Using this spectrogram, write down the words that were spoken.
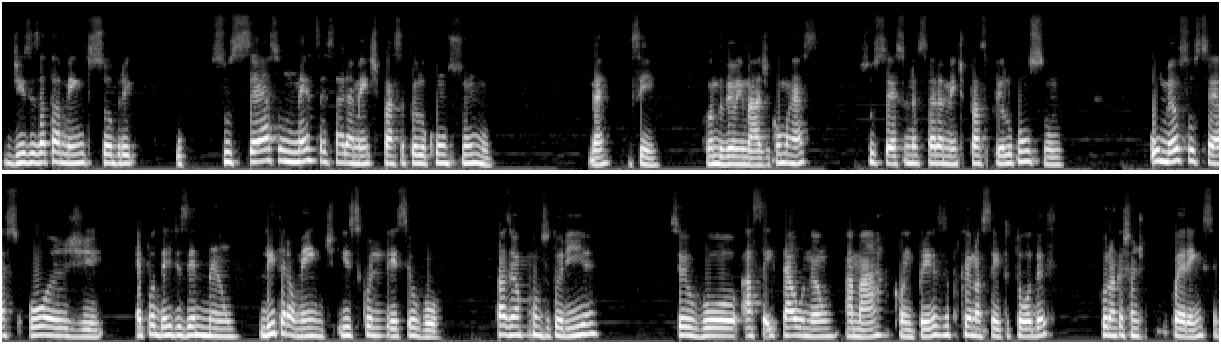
diz exatamente sobre o sucesso necessariamente passa pelo consumo, né? Assim, quando vê uma imagem como essa, sucesso necessariamente passa pelo consumo. O meu sucesso hoje é poder dizer não, literalmente, e escolher se eu vou fazer uma consultoria, se eu vou aceitar ou não a marca ou a empresa, porque eu não aceito todas, por uma questão de coerência,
